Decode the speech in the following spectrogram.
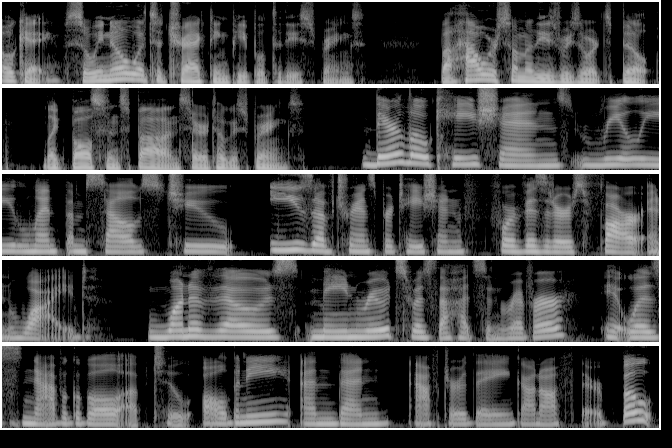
Okay, so we know what's attracting people to these springs, but how were some of these resorts built, like Ballston Spa and Saratoga Springs? Their locations really lent themselves to ease of transportation for visitors far and wide. One of those main routes was the Hudson River, it was navigable up to Albany, and then after they got off their boat,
